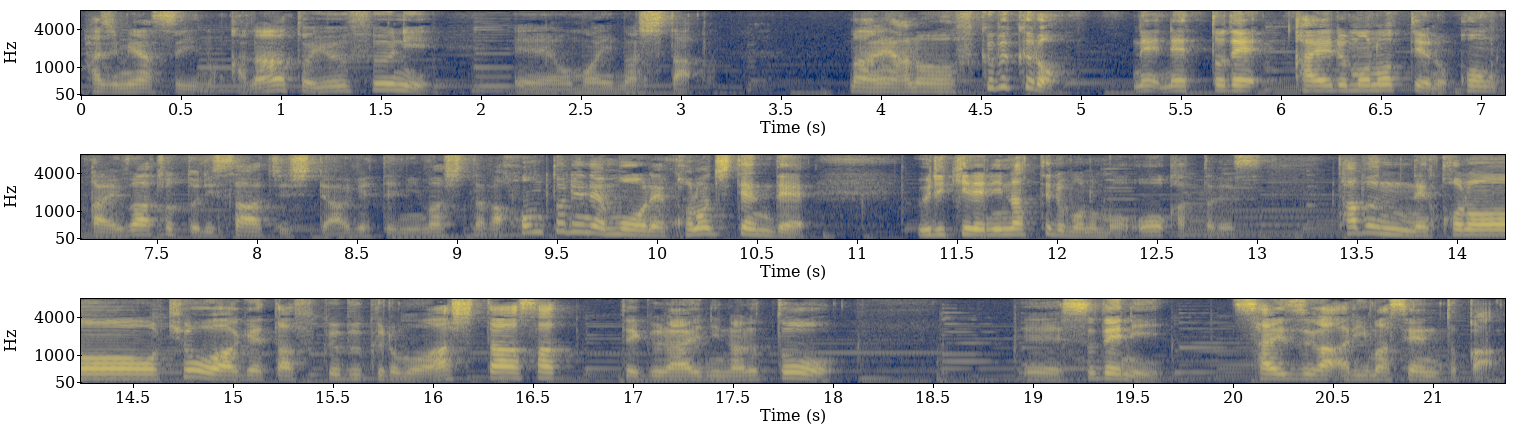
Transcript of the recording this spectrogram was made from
始めやすいのかなというふうに、えー思いました。まあねあの福袋ね、ネットで買えるものっていうのを今回はちょっとリサーチしてあげてみましたが本当にねもうねこの時点で売り切れになってるものも多かったです。多分ねこの今日あげた福袋も明日明後日ぐらいになるとすで、にサイズがありませんとか、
